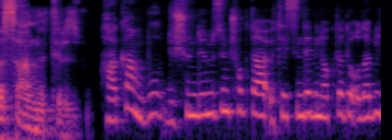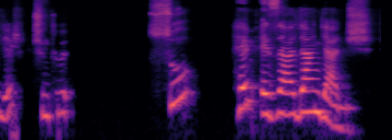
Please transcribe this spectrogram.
Nasıl anlatırız? bunu? Hakan bu düşündüğümüzün çok daha ötesinde bir noktada olabilir. Çünkü su hem ezelden gelmiş,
